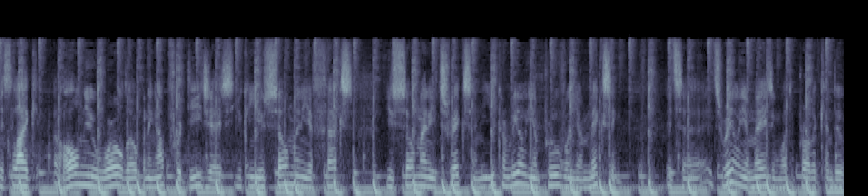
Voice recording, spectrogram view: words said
It's like a whole new world opening up for DJs. You can use so many effects, use so many tricks, and you can really improve on your mixing. It's uh, it's really amazing what the product can do.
